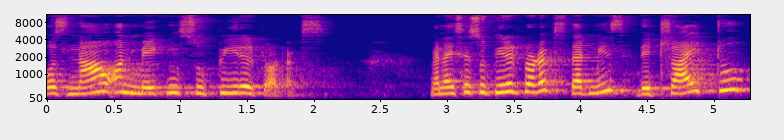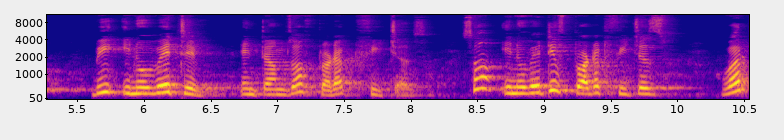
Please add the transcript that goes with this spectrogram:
was now on making superior products. When I say superior products, that means they tried to be innovative in terms of product features. So innovative product features were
